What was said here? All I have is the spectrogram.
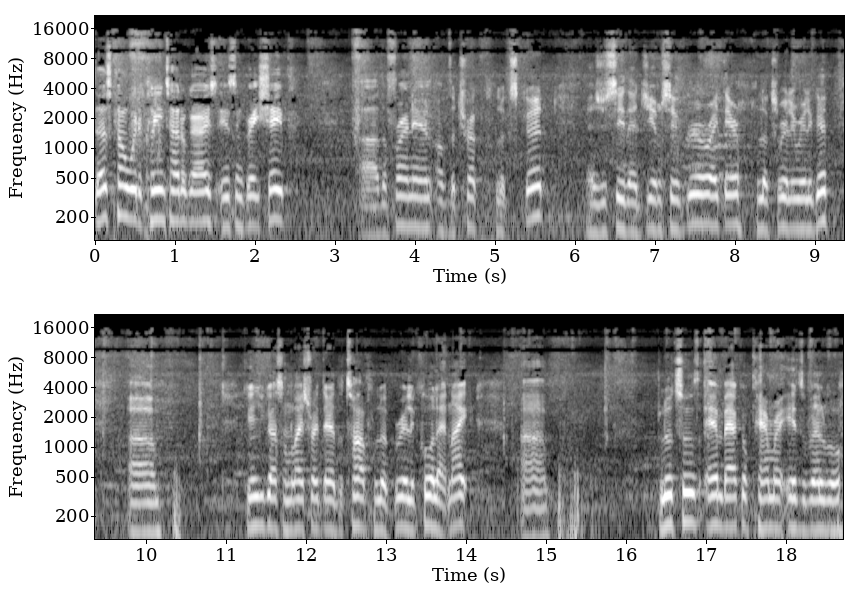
does come with a clean title, guys. It's in great shape. Uh, the front end of the truck looks good. As you see, that GMC grill right there looks really, really good. Um, Again, you got some lights right there at the top. Look really cool at night. Um, Bluetooth and backup camera is available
